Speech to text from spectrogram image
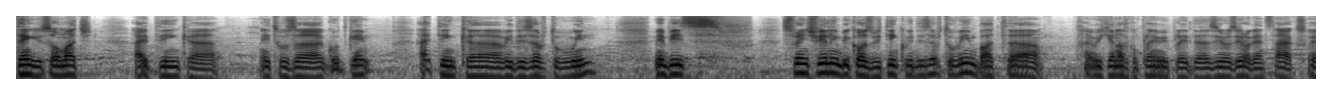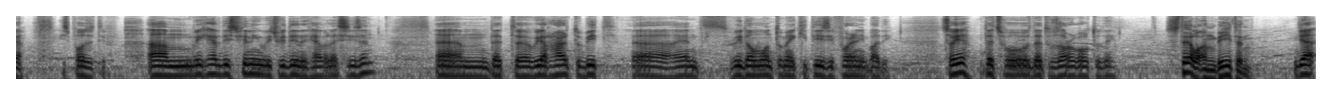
Thank you so much. I think uh, it was a good game. I think uh, we deserve to win. Maybe it's strange feeling because we think we deserve to win, but uh, we cannot complain. We played 0-0 against Ajax, so yeah, it's positive. Um, we have this feeling which we didn't have last season, um, that uh, we are hard to beat uh, and we don't want to make it easy for anybody. So yeah, that's what, that was our goal today. Still unbeaten. Yeah,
